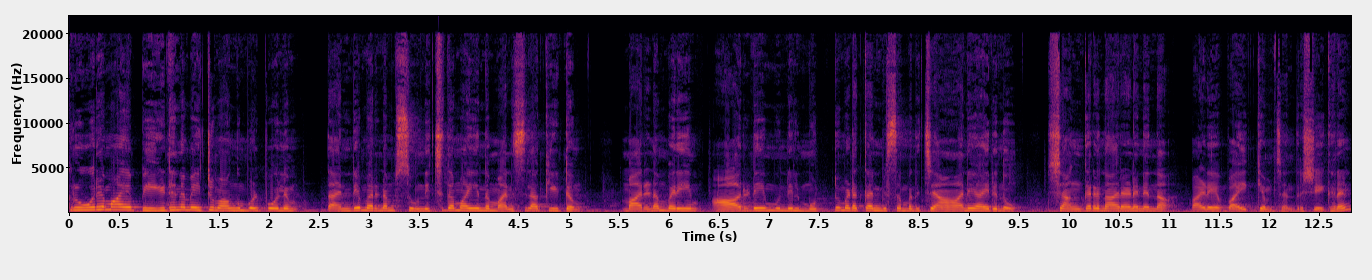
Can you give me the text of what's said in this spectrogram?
ക്രൂരമായ പീഡനമേറ്റുവാങ്ങുമ്പോൾ പോലും തന്റെ മരണം സുനിശ്ചിതമായി എന്ന് മനസ്സിലാക്കിയിട്ടും മരണം വരെയും ആരുടെയും മുന്നിൽ മുട്ടുമടക്കാൻ വിസമ്മതിച്ച ആനയായിരുന്നു ശങ്കരനാരായണൻ എന്ന പഴയ വൈക്കം ചന്ദ്രശേഖരൻ.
